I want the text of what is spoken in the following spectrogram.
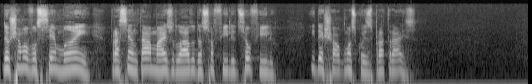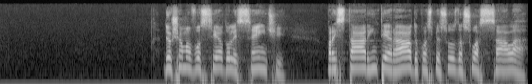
Deus chama você, mãe, para sentar mais do lado da sua filha e do seu filho e deixar algumas coisas para trás. Deus chama você, adolescente, para estar inteirado com as pessoas da sua sala,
